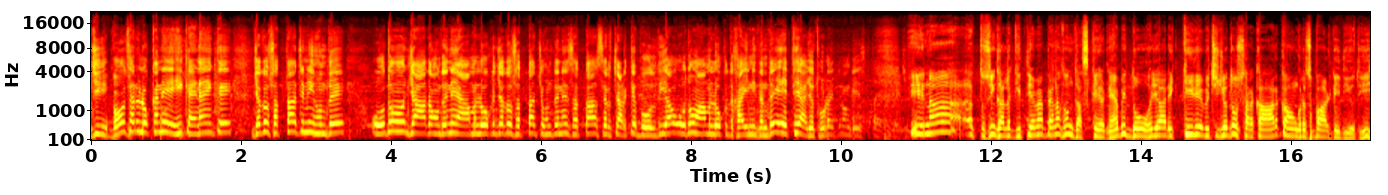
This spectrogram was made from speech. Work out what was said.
ਜੀ ਬਹੁਤ ਸਾਰੇ ਲੋਕਾਂ ਨੇ ਇਹੀ ਕਹਿਣਾ ਹੈ ਕਿ ਜਦੋਂ ਸੱਤਾ 'ਚ ਨਹੀਂ ਹੁੰਦੇ ਉਦੋਂ ਯਾਦ ਆਉਂਦੇ ਨੇ ਆਮ ਲੋਕ, ਜਦੋਂ ਸੱਤਾ 'ਚ ਹੁੰਦੇ ਨੇ, ਸੱਤਾ ਸਿਰ ਚੜ ਕੇ ਬੋਲਦੀ ਆ, ਉਦੋਂ ਆਮ ਲੋਕ ਦਿਖਾਈ ਨਹੀਂ ਦਿੰਦੇ। ਇੱਥੇ ਆ ਜਾਓ ਥੋੜਾ ਇਧਰੋਂ ਗੇਸਟ ਪੈ ਇਹ ਨਾ, ਤੁਸੀਂ ਗੱਲ ਕੀਤੀ ਹੈ ਮੈਂ ਪਹਿਲਾਂ ਤੁਹਾਨੂੰ ਦੱਸ ਕੇ ਹਟਿਆ ਵੀ 2021 ਦੇ ਵਿੱਚ ਜਦੋਂ ਸਰਕਾਰ ਕਾਂਗਰਸ ਪਾਰਟੀ ਦੀ ਉਹਦੀ,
